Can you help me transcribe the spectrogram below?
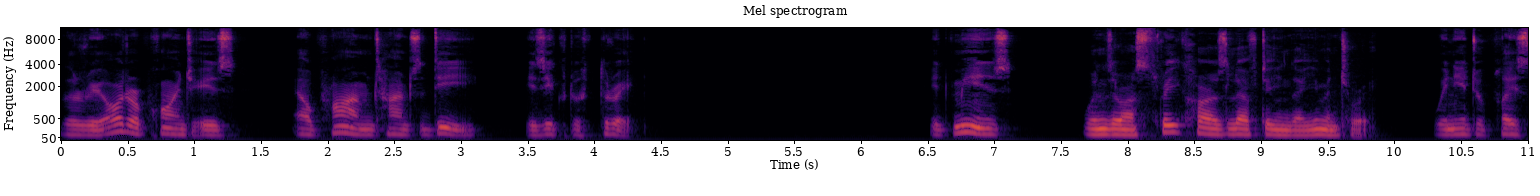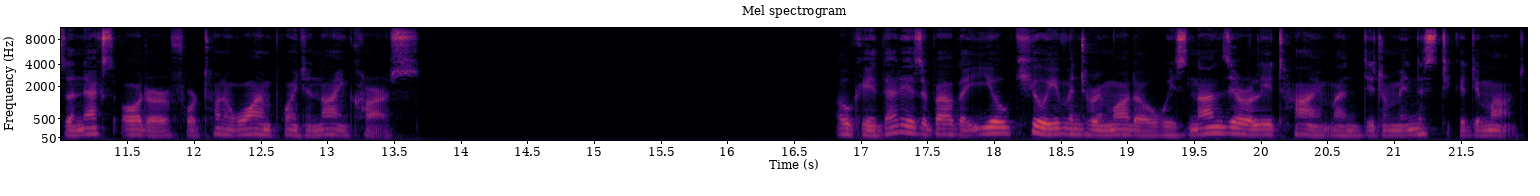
The reorder point is L prime times D is equal to 3. It means when there are 3 cars left in the inventory, we need to place the next order for 21.9 cars. Okay, that is about the EOQ inventory model with non-zero lead time and deterministic demand.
